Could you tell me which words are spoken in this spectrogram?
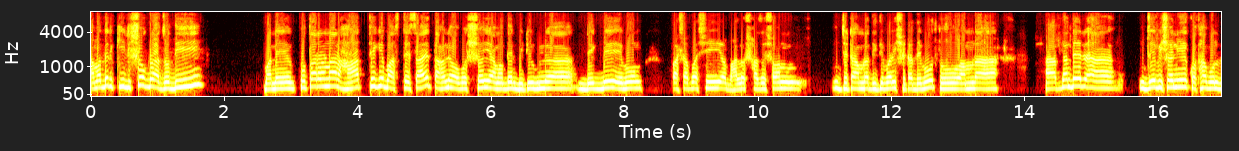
আমাদের কৃষকরা যদি মানে প্রতারণার হাত থেকে বাঁচতে চায়, তাহলে অবশ্যই আমাদের ভিডিওগুলো দেখবে এবং পাশাপাশি ভালো সাজেশন যেটা আমরা দিতে পারি সেটা দেব। তো আমরা আপনাদের যে বিষয় নিয়ে কথা বলব,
